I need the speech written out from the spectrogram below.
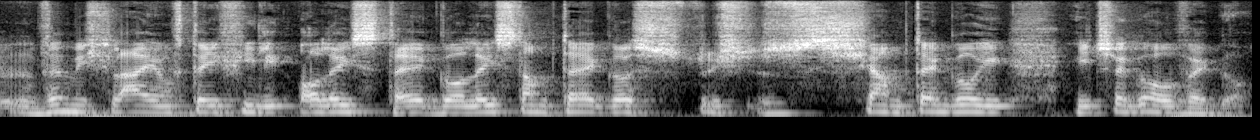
wymyślają w tej chwili olej z tego, olej z tamtego, z siamtego i, i czego owego.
